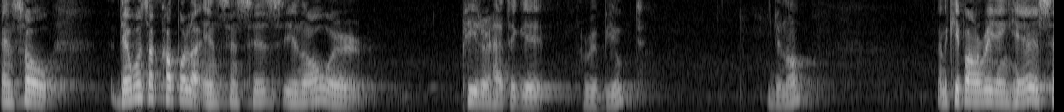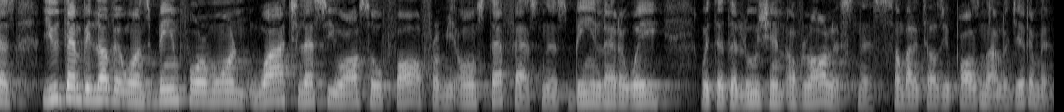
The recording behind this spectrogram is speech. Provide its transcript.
And so there was a couple of instances, you know, where Peter had to get rebuked. You know? Let me keep on reading here. It says, You then, beloved ones, being forewarned, watch lest you also fall from your own steadfastness, being led away with the delusion of lawlessness. Somebody tells you Paul's not legitimate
